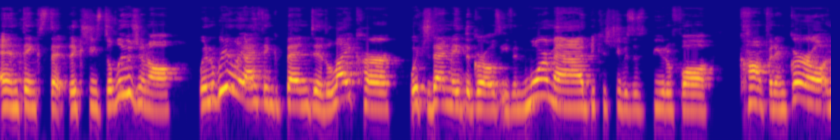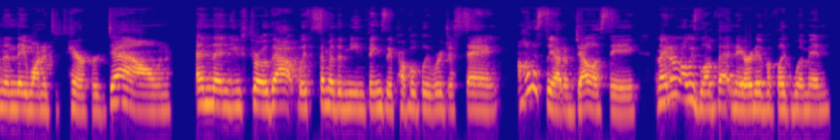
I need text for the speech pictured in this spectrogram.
and thinks that like she's delusional. When really, I think Ben did like her, which then made the girls even more mad because she was this beautiful, confident girl. And then they wanted to tear her down. And then you throw that with some of the mean things they probably were just saying, honestly, out of jealousy. And I don't always love that narrative of like women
